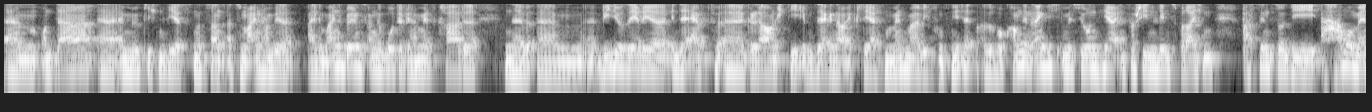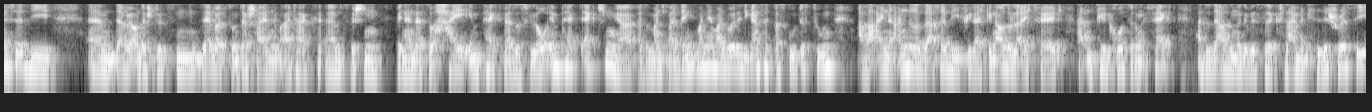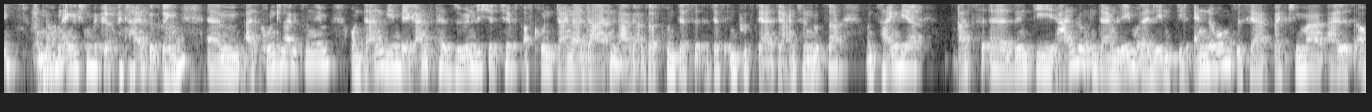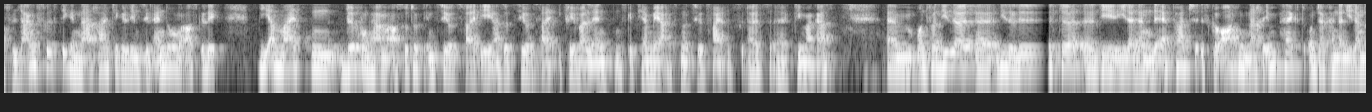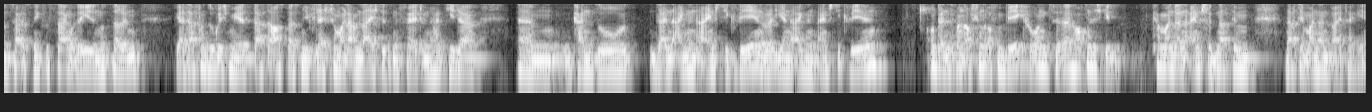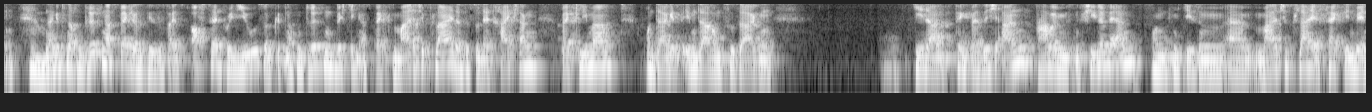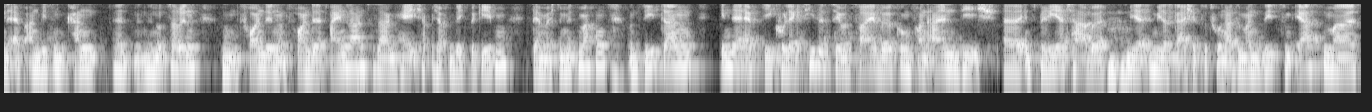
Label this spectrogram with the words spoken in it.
Ähm, und da äh, ermöglichen wir es Nutzern, also zum einen haben wir allgemeine Bildungsangebote, wir haben jetzt gerade eine ähm, Videoserie in der App äh, gelauncht, die eben sehr genau erklärt, Moment mal, wie funktioniert das, also wo kommen denn eigentlich Emissionen her in verschiedenen Lebensbereichen, was sind so die Aha-Momente, die ähm, dabei unterstützen, selber zu unterscheiden im Alltag ähm, zwischen, wir nennen das so High Impact versus Low Impact Action. Ja, also manchmal denkt man ja, man würde die ganze Zeit was Gutes tun, aber eine andere Sache, die vielleicht genauso leicht fällt, hat einen viel größeren Effekt. Also da so eine gewisse Climate Literacy, um noch einen englischen Begriff mit reinzubringen, mhm. ähm, als Grundlage zu nehmen. Und dann geben wir ganz persönliche Tipps aufgrund deiner Datenlage, also aufgrund des, des Inputs der, der einzelnen Nutzer und zeigen dir, was äh, sind die Handlungen in deinem Leben oder Lebensstiländerungen? Es ist ja bei Klima alles auf langfristige, nachhaltige Lebensstiländerungen ausgelegt, die am meisten Wirkung haben, ausgedrückt in CO2e, also CO2-Äquivalenten. Es gibt ja mehr als nur CO2 als, als äh, Klimagas. Ähm, und von dieser äh, diese Liste, äh, die jeder dann in der App hat, ist geordnet nach Impact und da kann dann jeder Nutzer als nächstes sagen oder jede Nutzerin, ja, davon suche ich mir jetzt das aus, was mir vielleicht schon mal am leichtesten fällt und hat jeder ähm, kann so seinen eigenen Einstieg wählen oder ihren eigenen Einstieg wählen. Und dann ist man auch schon auf dem Weg und äh, hoffentlich geht, kann man dann einen Schritt nach dem, nach dem anderen weitergehen. Mhm. Und dann gibt es noch einen dritten Aspekt, also dieses war jetzt Offset, Reduce und es gibt noch einen dritten wichtigen Aspekt, Multiply. Das ist so der Dreiklang bei Klima. Und da geht es eben darum zu sagen, jeder fängt bei sich an, aber wir müssen viele werden. Und mit diesem äh, Multiply-Effekt, den wir in der App anbieten, kann äh, eine Nutzerin nun Freundinnen und Freunde einladen, zu sagen, hey, ich habe mich auf den Weg begeben, wer möchte mitmachen? Und sieht dann in der App die kollektive CO2-Wirkung von allen, die ich äh, inspiriert habe, mhm. mir, mir das Gleiche zu tun. Also man sieht zum ersten Mal,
